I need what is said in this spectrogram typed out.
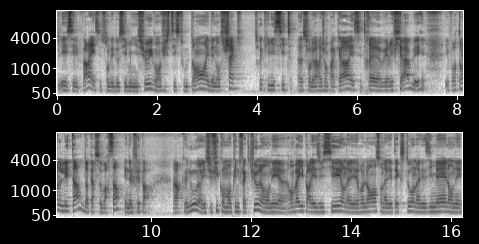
Et c'est pareil, ce sont des dossiers minutieux, ils vont en justice tout le temps, ils dénoncent chaque truc illicite euh, sur la région PACA, et c'est très vérifiable, et pourtant l'État doit percevoir ça et ne le fait pas. Alors que nous, euh, il suffit qu'on manque une facture et on est envahi par les huissiers, on a les relances, on a des textos, on a des emails, on est,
